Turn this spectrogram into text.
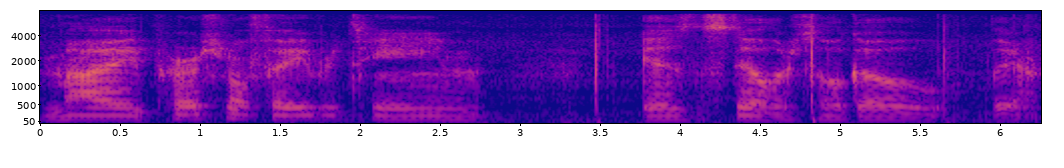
my personal favorite team is the Steelers, so I'll go there.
